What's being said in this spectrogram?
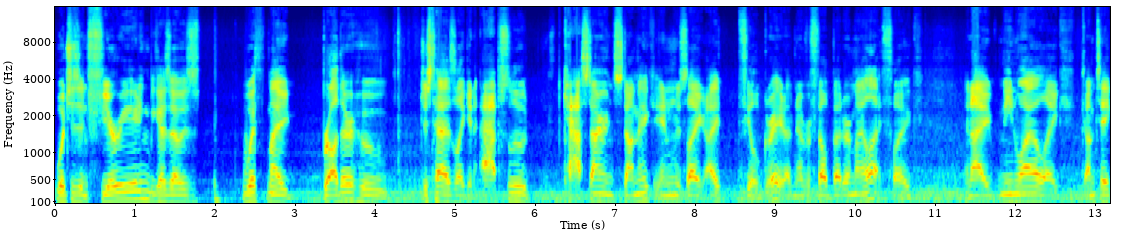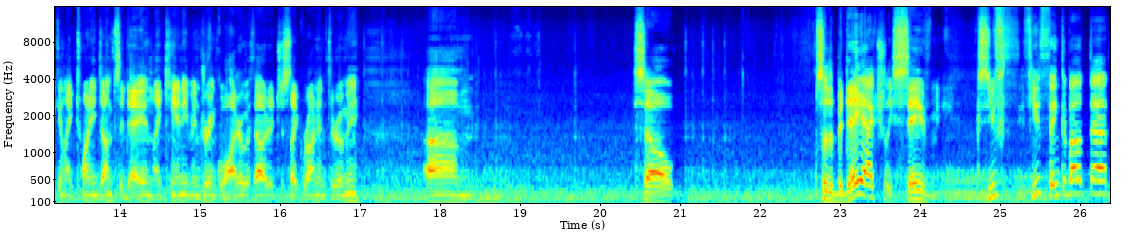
which is infuriating because I was with my brother who just has like an absolute cast iron stomach and was like, I feel great. I've never felt better in my life. Like, and I, meanwhile, like, I'm taking like 20 dumps a day and like can't even drink water without it just like running through me. Um, so, so the bidet actually saved me. Because you, if you think about that,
